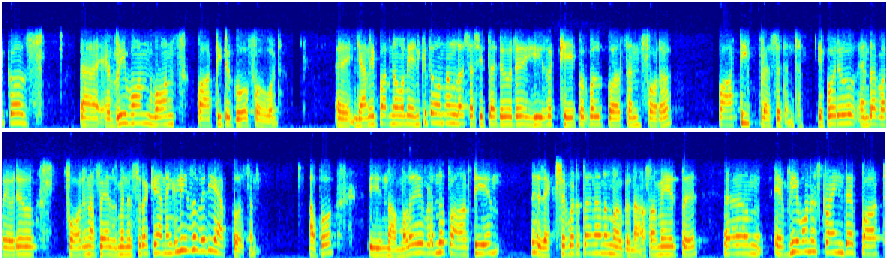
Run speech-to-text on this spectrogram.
because everyone wants party to go forward ഞാൻ ഈ പറഞ്ഞ പോലെ എനിക്ക് തോന്നാനുള്ള Shashi Tharoor he's a capable person for a party president. ഇപ്പൊ ഒരു എന്താ പറയാ ഒരു ഫോറിൻ അഫയേഴ്സ് മിനിസ്റ്റർ ഒക്കെ ആണെങ്കിൽ is a very apt person അപ്പോ ഈ നമ്മൾ ഇവിടുന്ന് പാർട്ടിയെ രക്ഷപ്പെടുത്താനാണ് നോക്കുന്നത്. ആ സമയത്ത് everyone is trying the part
